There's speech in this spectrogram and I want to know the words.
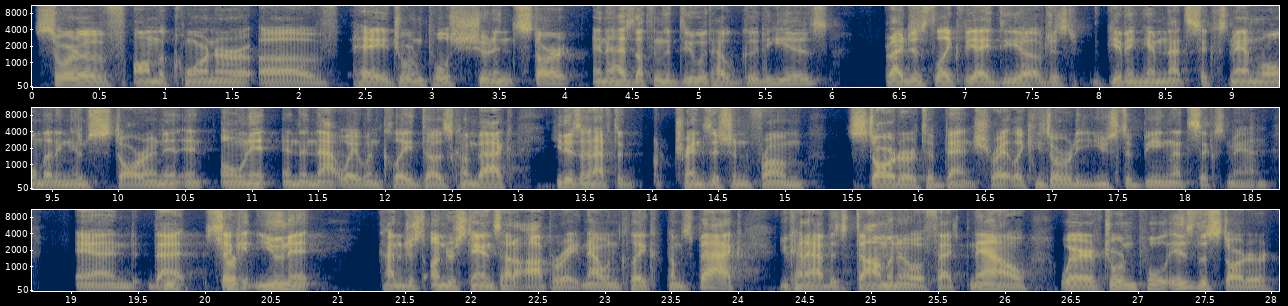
sort of on the corner of hey, Jordan Poole shouldn't start, and it has nothing to do with how good he is. But I just like the idea of just giving him that six man role, and letting him star in it and own it, and then that way when Klay does come back, he doesn't have to transition from starter to bench, right? Like he's already used to being that sixth man, and that hmm, second unit kind of just understands how to operate. Now, when Klay comes back, you kind of have this domino effect now where if Jordan Poole is the starter,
